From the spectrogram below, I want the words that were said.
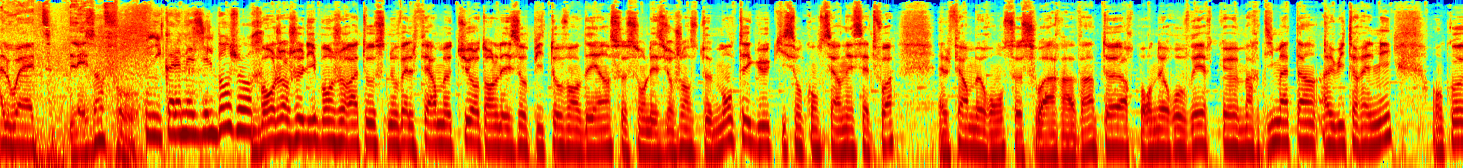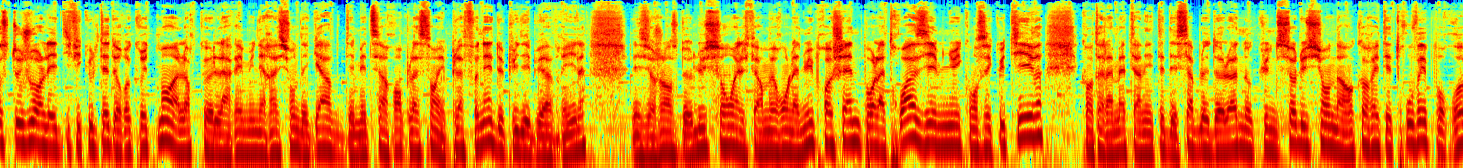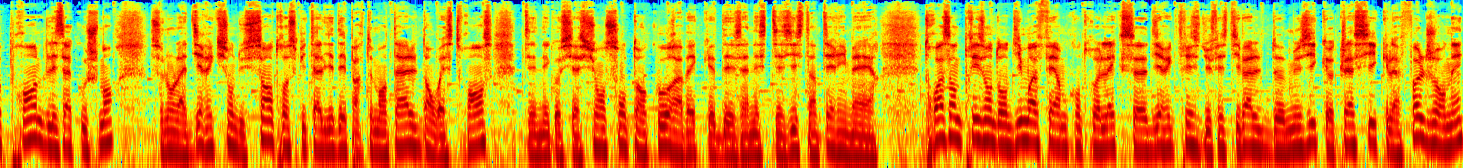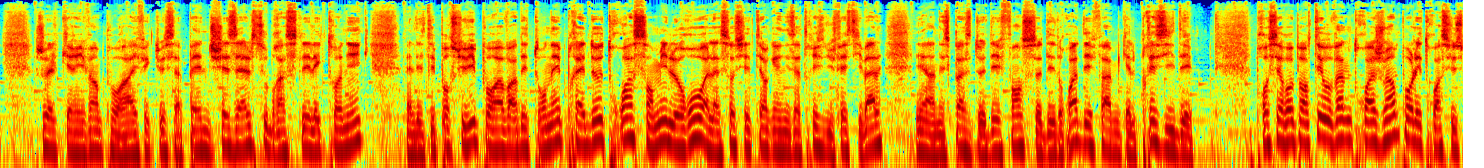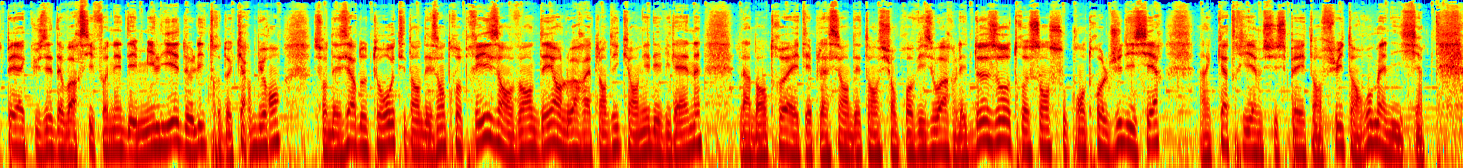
Alouette, les infos. Nicolas Mézil, bonjour. Bonjour Julie, bonjour à tous. Nouvelle fermeture dans les hôpitaux vendéens. Ce sont les urgences de Montaigu qui sont concernées cette fois. Elles fermeront ce soir à 20h pour ne rouvrir que mardi matin à 8h30. On cause toujours les difficultés de recrutement alors que la rémunération des gardes des médecins remplaçants est plafonnée depuis début avril. Les urgences de Luçon, elles fermeront la nuit prochaine pour la troisième nuit consécutive. Quant à la maternité des Sables d'Olonne, aucune solution n'a encore été trouvée pour reprendre les accouchements. Selon la direction du centre hospitalier départemental dans Ouest France, des négociations sont en cours avec des anesthésistes intérimaires. Trois ans de prison dont dix mois ferme contre l'ex-directrice du festival de musique classique La Folle Journée. Joël Kérivin pourra effectuer sa peine chez elle sous bracelet électronique. Elle était poursuivie pour avoir détourné près de 300 000 euros à la société organisatrice du festival et à un espace de défense des droits des femmes qu'elle présidait. Procès reporté au 23 juin pour les trois suspects accusés d'avoir siphonné des milliers de litres de carburant sur des aires d'autoroute et dans des entreprises en Vendée, en Loire-Atlantique et en Ille-et-Vilaine. L'un d'entre eux a été placé en détention provisoire. Les deux autres sont sous contrôle judiciaire. Un quatrième suspect est en fuite en Roumanie.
